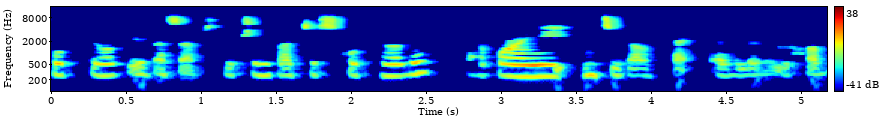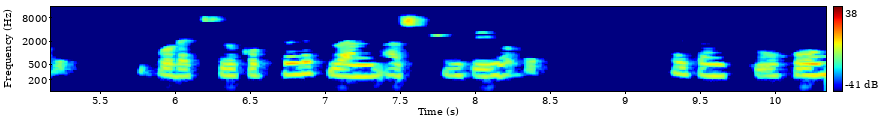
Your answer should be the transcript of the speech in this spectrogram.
করতে হবে বা সাবস্ক্রিপশন পারচেস করতে হবে। তারপরে এই চেক আউটটা অ্যাভেলেবেল হবে। প্রোডাক্ট সেল করতে হলে প্ল্যান মাস্ট নিতেই হবে। এখানে টু হোম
